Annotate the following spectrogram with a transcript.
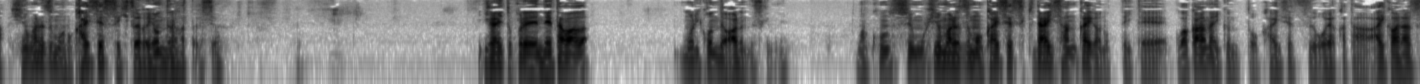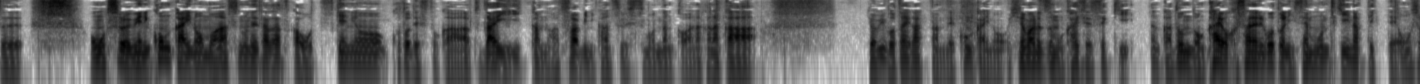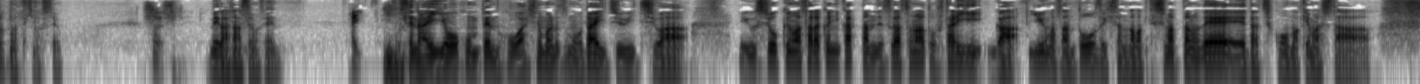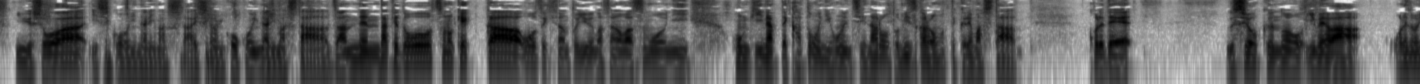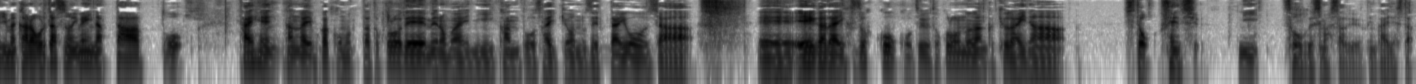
あ、日の丸相撲の解説席といえば読んでなかったですよ。意外とこれネタは盛り込んではあるんですけどね。まあ今週も日の丸相撲解説席第3回が載っていて、わからないくんと解説親方、相変わらず、面白い上に今回の回しのネタだとか、おっつけのことですとか、あと第1巻の発売日に関する質問なんかはなかなか読み応えがあったんで、今回の日の丸相撲解説席、なんかどんどん回を重ねるごとに専門的になっていって面白くなってきましたよ。そうですね。目が離せません。はい。そして内容本編の方は日の丸相撲第11話、えー牛尾くんは佐田くんに勝ったんですが、その後二人が、ゆうまさんと大関さんが負けてしまったので、えー、ダチコを負けました。優勝は石高になりました。石上高校になりました。残念だけど、その結果、大関さんとゆうまさんは相撲に本気になって勝とう日本一になろうと自ら思ってくれました。これで、牛尾くんの夢は、俺の夢から俺たちの夢になった、と、大変感慨深く思ったところで、目の前に関東最強の絶対王者、えー映画大附属高校というところのなんか巨大な人、選手に遭遇しましたという展開でした。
